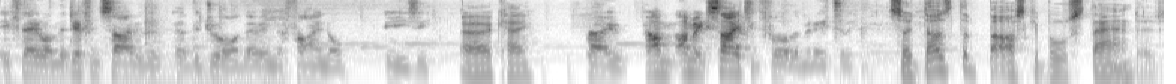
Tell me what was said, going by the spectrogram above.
if they're on the different side of the, of the draw, they're in the final easy. Okay. So I'm, I'm excited for them in Italy. So, does the basketball standard,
